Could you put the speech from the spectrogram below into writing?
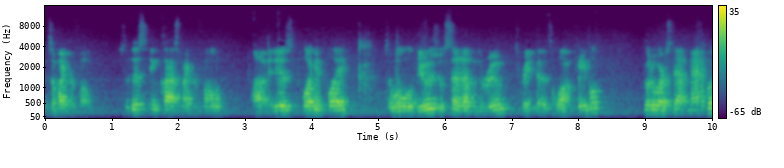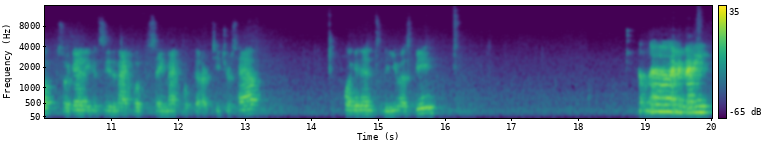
is a microphone. So this in-class microphone, uh, it is plug and play. So what we'll do is you'll set it up in the room. It's great that it's a long cable. Go to our staff MacBook. So again, you can see the MacBook, the same MacBook that our teachers have. Plug it into the USB. Hello, everybody.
